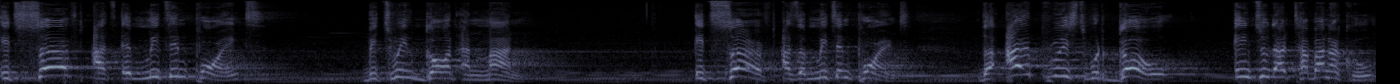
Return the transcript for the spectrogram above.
it served as a meeting point between God and man. It served as a meeting point. The high priest would go into that tabernacle,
